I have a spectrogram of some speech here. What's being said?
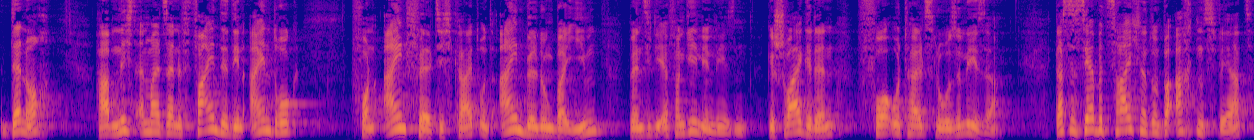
Dennoch haben nicht einmal seine Feinde den Eindruck von Einfältigkeit und Einbildung bei ihm, wenn sie die Evangelien lesen, geschweige denn vorurteilslose Leser. Das ist sehr bezeichnend und beachtenswert,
